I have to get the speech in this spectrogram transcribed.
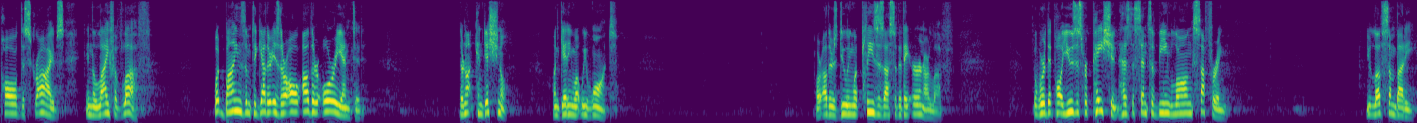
Paul describes in the life of love. What binds them together is they're all other oriented. They're not conditional on getting what we want or others doing what pleases us so that they earn our love. The word that Paul uses for patient has the sense of being long suffering. You love somebody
